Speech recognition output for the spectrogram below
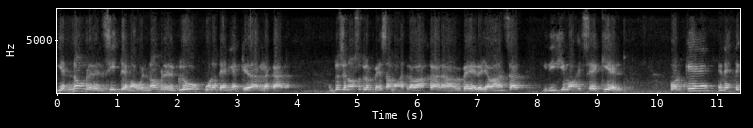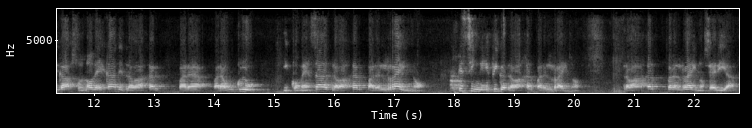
y en nombre del sistema o en nombre del club uno tenía que dar la cara. Entonces nosotros empezamos a trabajar, a ver y avanzar y dijimos, Ezequiel, ¿por qué en este caso no dejas de trabajar para, para un club y comenzar a trabajar para el reino? ¿Qué significa trabajar para el reino? Trabajar para el reino sería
